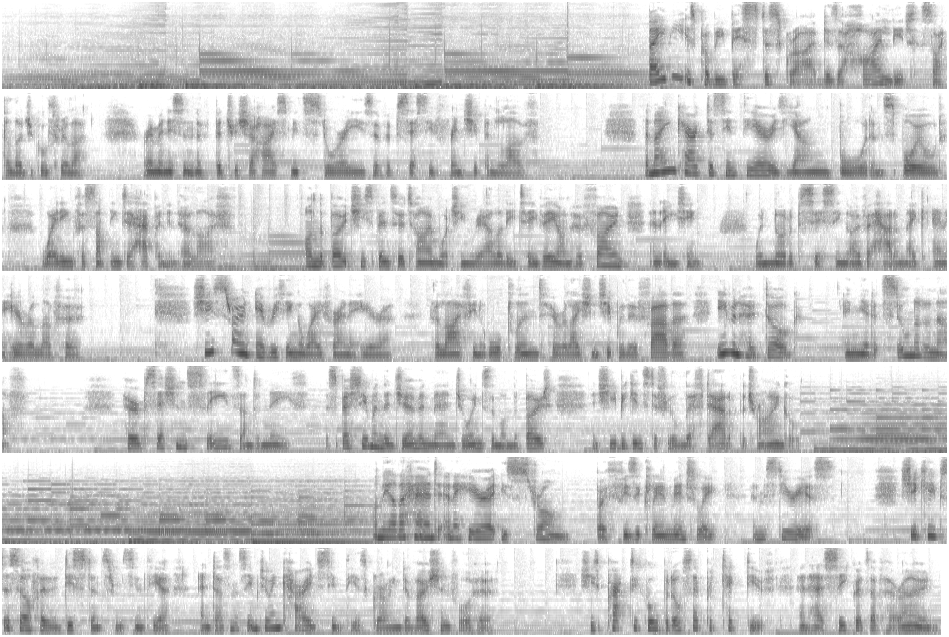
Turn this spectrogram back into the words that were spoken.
Baby is probably best described as a high lit psychological thriller, reminiscent of Patricia Highsmith's stories of obsessive friendship and love. The main character, Cynthia, is young, bored, and spoiled, waiting for something to happen in her life. On the boat, she spends her time watching reality TV on her phone and eating, when not obsessing over how to make Anahira love her. She's thrown everything away for Anahira her life in Auckland, her relationship with her father, even her dog, and yet it's still not enough. Her obsession seethes underneath, especially when the German man joins them on the boat and she begins to feel left out of the triangle. On the other hand, Anahira is strong, both physically and mentally, and mysterious. She keeps herself at a distance from Cynthia and doesn't seem to encourage Cynthia's growing devotion for her. She's practical but also protective and has secrets of her own.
